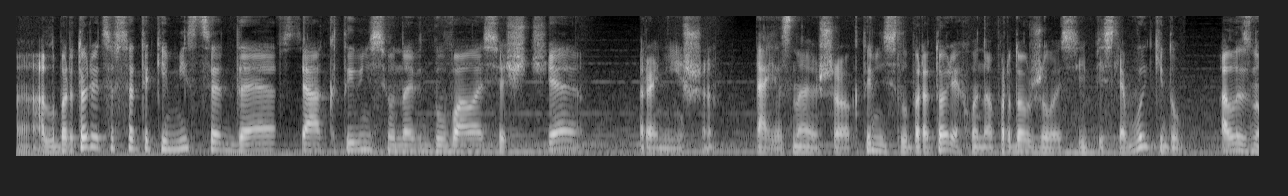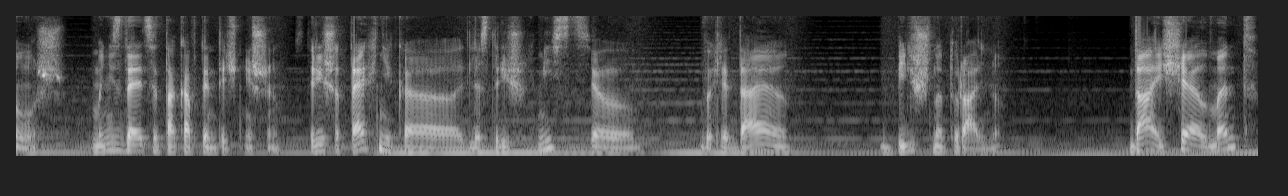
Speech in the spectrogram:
Е, А лабораторія це все-таки місце, де вся активність вона відбувалася ще раніше. Так, я знаю, що активність в лабораторіях вона продовжилась і після викиду, але знову ж, мені здається, так автентичніше. Старіша техніка для старіших місць е, виглядає більш натурально. Да, і ще елемент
